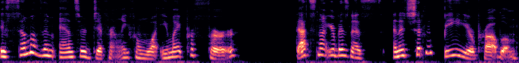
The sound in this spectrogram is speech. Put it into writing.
If some of them answer differently from what you might prefer, that's not your business, and it shouldn't be your problem.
